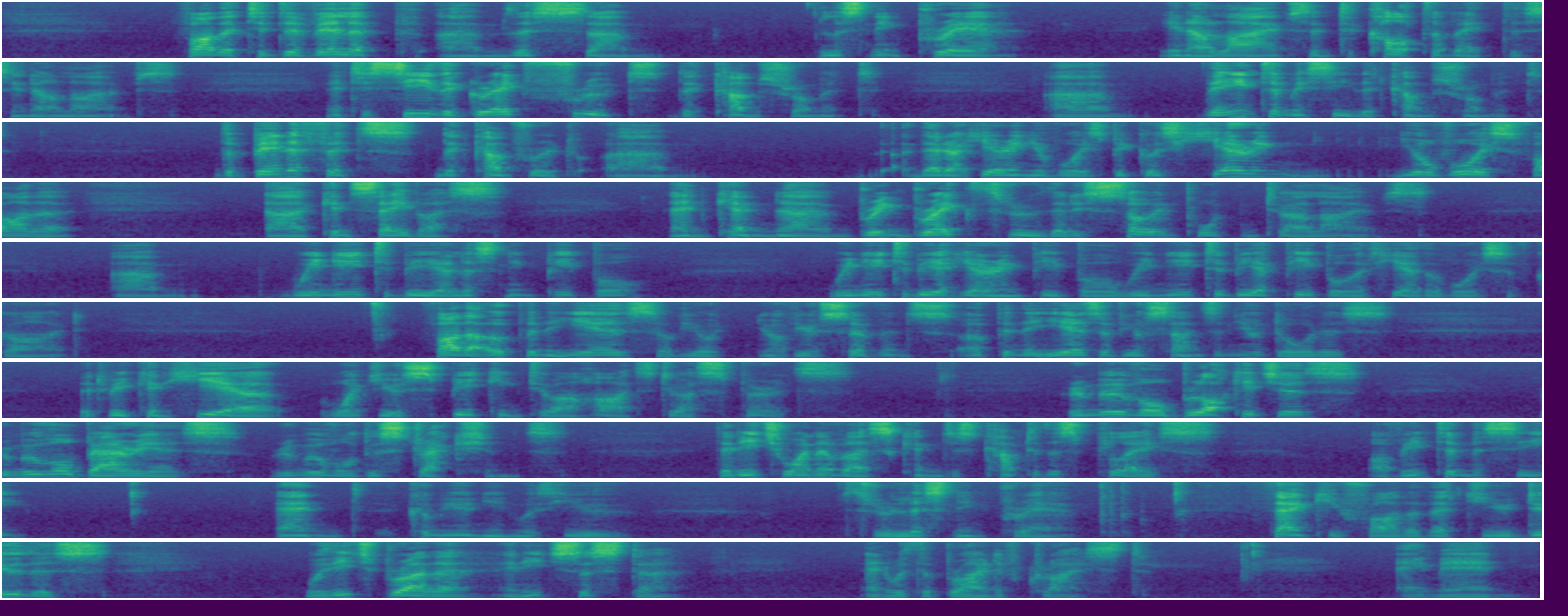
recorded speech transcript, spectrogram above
Father, to develop um, this um, listening prayer in our lives and to cultivate this in our lives and to see the great fruit that comes from it, um, the intimacy that comes from it, the benefits that come from it um, that are hearing your voice because hearing your voice, Father, uh, can save us and can uh, bring breakthrough that is so important to our lives. Um, we need to be a listening people. We need to be a hearing people. We need to be a people that hear the voice of God. Father, open the ears of your, of your servants, open the ears of your sons and your daughters, that we can hear what you're speaking to our hearts, to our spirits. Remove all blockages, remove all barriers, remove all distractions, that each one of us can just come to this place of intimacy and communion with you through listening prayer. Thank you, Father, that you do this with each brother and each sister and with the bride of Christ. Amen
